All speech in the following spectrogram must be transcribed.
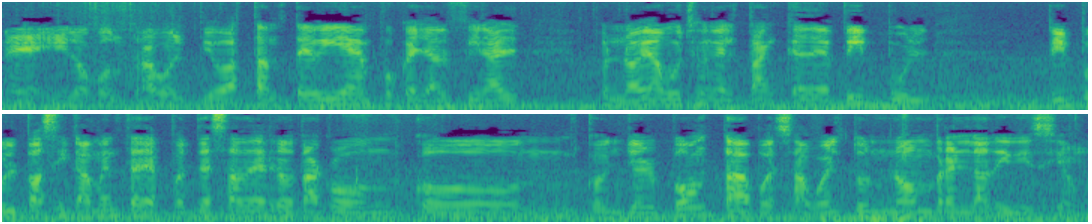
eh, y lo contragolpeó bastante bien porque ya al final pues no había mucho en el tanque de Pitbull Pitbull básicamente después de esa derrota con, con, con pues ha vuelto un nombre en la división.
